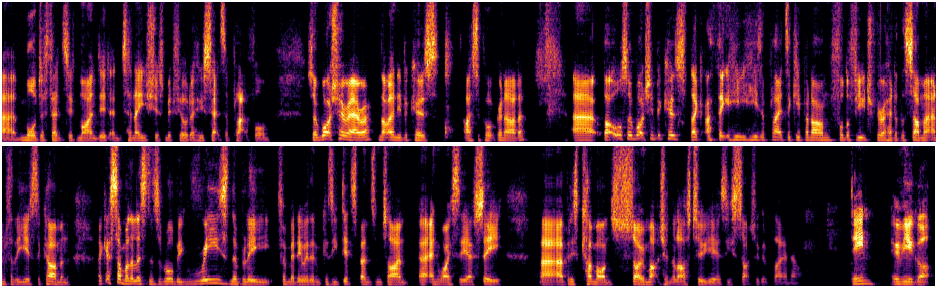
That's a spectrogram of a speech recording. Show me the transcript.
uh, more defensive-minded and tenacious midfielder who sets a platform. So watch Herrera, not only because I support Granada, uh, but also watching because like I think he he's a player to keep an eye on for the future ahead of the summer and for the years to come. And I guess some of the listeners will all be reasonably familiar with him because he did spend some time at NYCFC, uh, but he's come on so much in the last two years. He's such a good player now. Dean, who have you got?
